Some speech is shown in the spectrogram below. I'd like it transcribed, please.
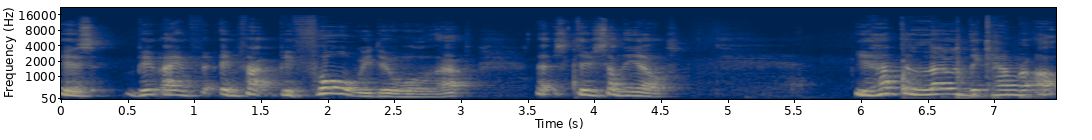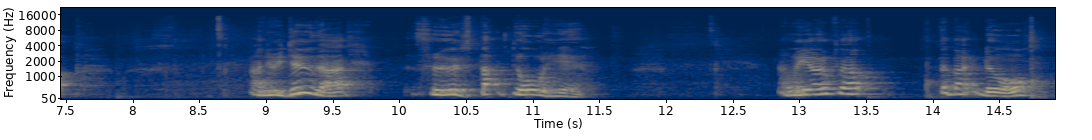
is, in fact, before we do all that, let's do something else. You have to load the camera up. And we do that through this back door here. And we open up the back door.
